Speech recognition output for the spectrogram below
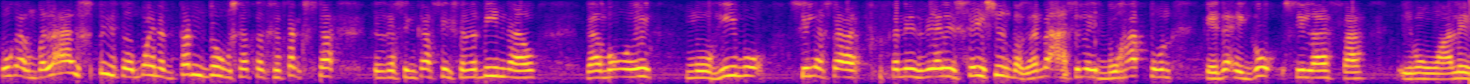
ug ang balang espiritu mo ay nagtandog sa tagsatagsa kasing-kasing sa naminaw nga mooy muhimo sila sa kaning realization baga naa sila ibuhaton kay naigo sila sa imong wali.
